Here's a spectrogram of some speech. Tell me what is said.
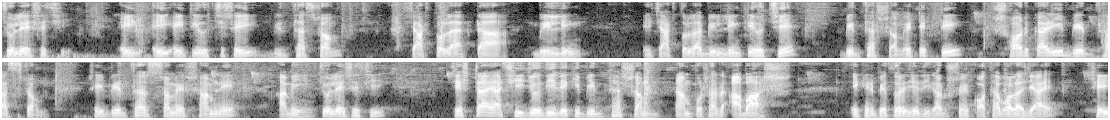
চলে এসেছি। এই এই, এইটি হচ্ছে সেই বৃদ্ধাশ্রম। চারতলা একটা বিল্ডিং। এই চারতলা বিল্ডিংটি হচ্ছে বৃদ্ধাশ্রম। এটি একটি সরকারি বৃদ্ধাশ্রম। সেই বৃদ্ধাশ্রমের সামনে আমি চলে এসেছি। চেষ্টায় আছি যদি দেখি বৃদ্ধাশ্রম, রামপ্রসাদ আবাস, এখানে ভেতরে যদি কারোর সঙ্গে কথা বলা যায়, সেই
